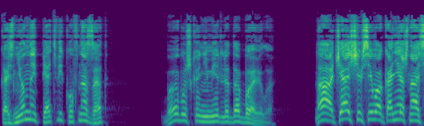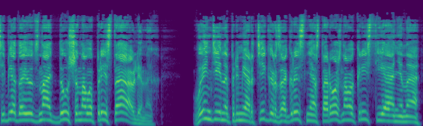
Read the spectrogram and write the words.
казненной пять веков назад. Бабушка немедля добавила. Но чаще всего, конечно, о себе дают знать души новоприставленных. В Индии, например, тигр загрыз неосторожного крестьянина,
